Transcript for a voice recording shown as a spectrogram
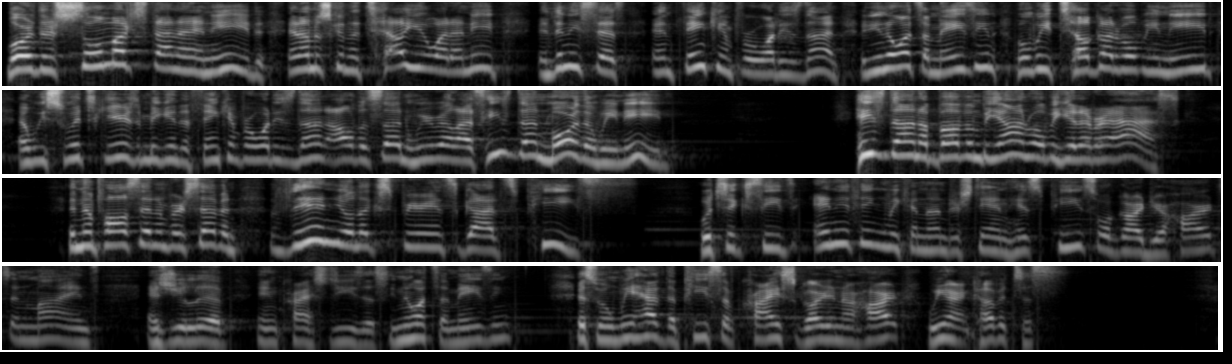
Lord, there's so much that I need, and I'm just going to tell you what I need. And then he says, and thank him for what he's done. And you know what's amazing? When we tell God what we need and we switch gears and begin to thank him for what he's done, all of a sudden we realize he's done more than we need. He's done above and beyond what we could ever ask. And then Paul said in verse 7 then you'll experience God's peace which exceeds anything we can understand. His peace will guard your hearts and minds as you live in Christ Jesus. You know what's amazing? It's when we have the peace of Christ guarding our heart, we aren't covetous.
